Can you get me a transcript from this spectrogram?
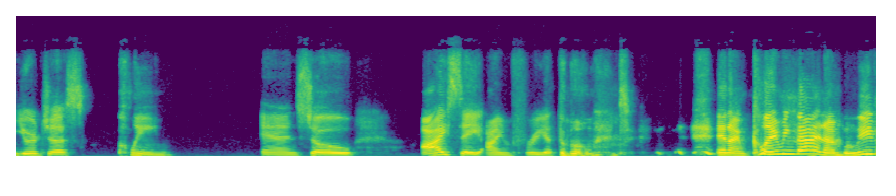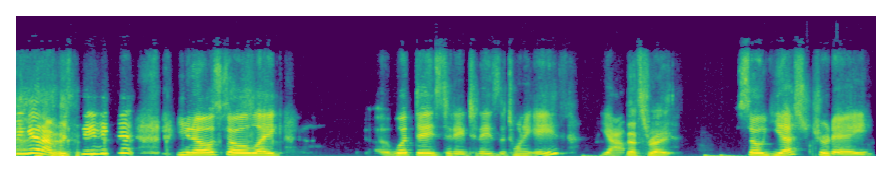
You're just clean. And so I say I'm free at the moment. and I'm claiming that and I'm believing it, I'm receiving it, you know. So, like, uh, what day is today? Today's the 28th. Yeah. That's right. So, yesterday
